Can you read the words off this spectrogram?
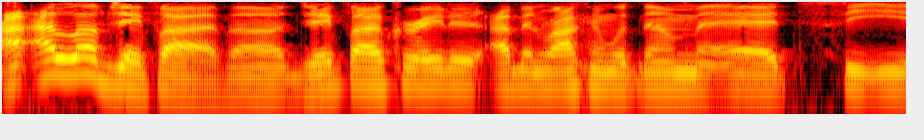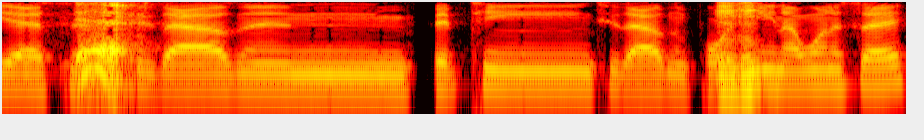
I, I love J5. Uh, J5 created. I've been rocking with them at CES since Yeah. 2015, 2014. I want to say.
